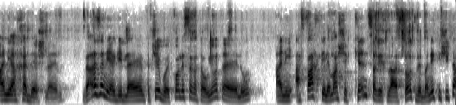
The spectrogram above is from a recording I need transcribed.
אני אחדש להם, ואז אני אגיד להם, תקשיבו, את כל עשר הטעויות האלו, אני הפכתי למה שכן צריך לעשות, ובניתי שיטה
